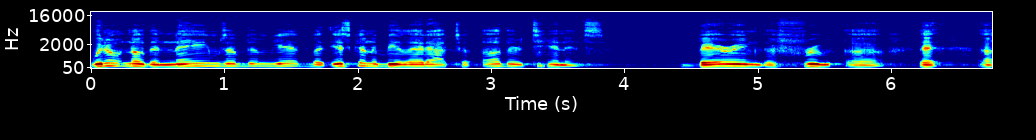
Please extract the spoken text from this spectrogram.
we don't know the names of them yet, but it's going to be let out to other tenants bearing the fruit uh, that uh,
